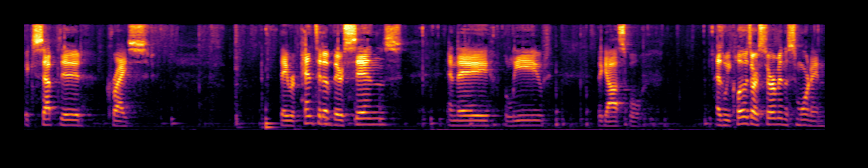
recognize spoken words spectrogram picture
accepted Christ. They repented of their sins and they believed the gospel. As we close our sermon this morning,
